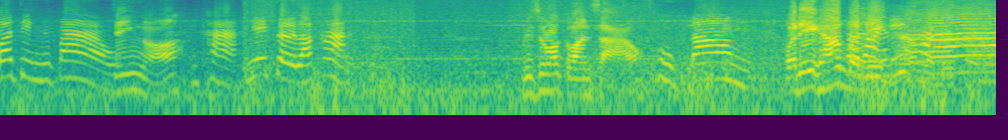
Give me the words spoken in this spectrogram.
ว่าจริงหรือเปล่าจริงเหรอ ค่ะนี่เจอแล้วค่ะ วิศวกรสาว ถูกต้อง สวัสดีครับ สวัสดีค่ะ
